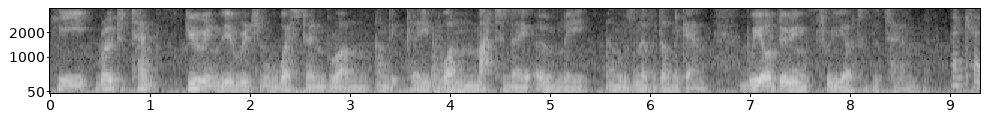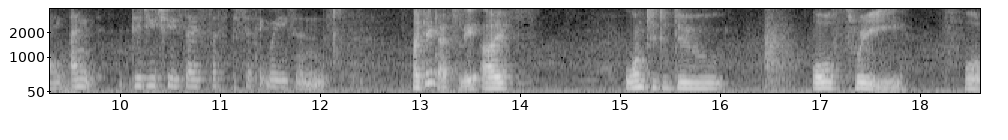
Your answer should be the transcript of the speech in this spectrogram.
He wrote a tenth during the original West End run, and it played one matinee only and was never done again. We are doing three out of the ten. Okay, and did you choose those for specific reasons? I did actually. I've wanted to do all three for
